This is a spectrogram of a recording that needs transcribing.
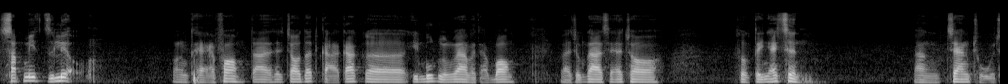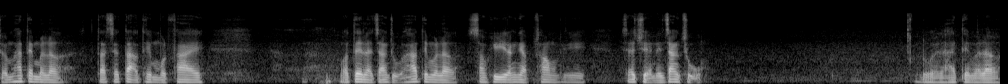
submit dữ liệu bằng thẻ form. Ta sẽ cho tất cả các uh, input của chúng ta vào thẻ bom và chúng ta sẽ cho thuộc tính action bằng trang chủ.html ta sẽ tạo thêm một file có tên là trang chủ HTML sau khi đăng nhập xong thì sẽ chuyển đến trang chủ. Đuổi là HTML rồi.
